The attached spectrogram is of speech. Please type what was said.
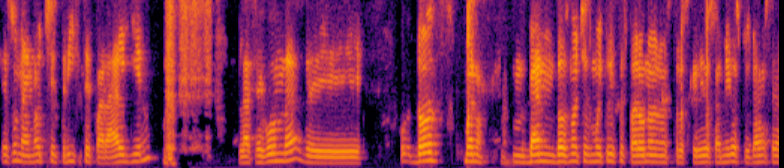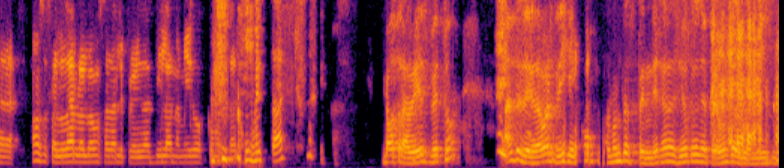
es una noche triste para alguien. La segunda de dos, bueno, van dos noches muy tristes para uno de nuestros queridos amigos, pues vamos a, vamos a saludarlo, vamos a darle prioridad. Dylan, amigo, ¿cómo estás? ¿Cómo estás? ¿Otra vez, Beto? Antes de grabar te dije, ¿cómo preguntas pendejadas y otras me preguntas lo mismo?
